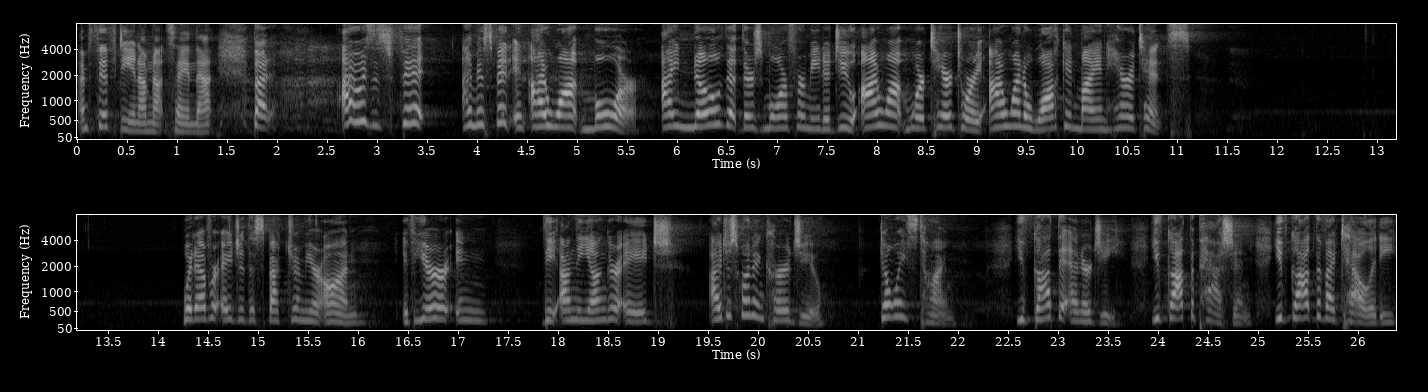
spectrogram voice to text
I'm 50 and I'm not saying that. But I was as fit, I'm as fit, and I want more. I know that there's more for me to do. I want more territory. I want to walk in my inheritance. Whatever age of the spectrum you're on, if you're in the, on the younger age, I just want to encourage you don't waste time. You've got the energy, you've got the passion, you've got the vitality.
